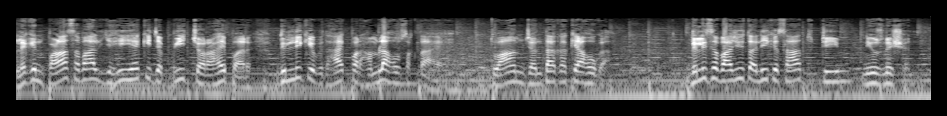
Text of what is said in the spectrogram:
लेकिन बड़ा सवाल यही है कि जब बीच चौराहे पर दिल्ली के विधायक पर हमला हो सकता है तो आम जनता का क्या होगा? दिल्ली से बाजीत अली के साथ टीम न्यूज़ नेशन।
